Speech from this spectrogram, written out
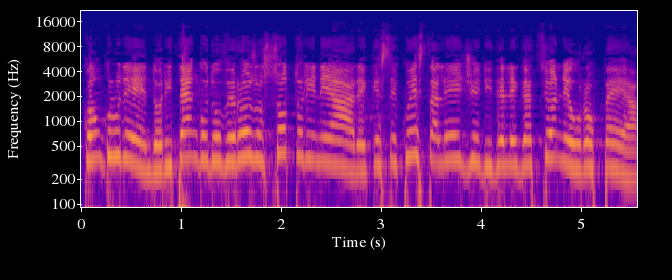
Concludendo, ritengo doveroso sottolineare che se questa legge di delegazione europea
